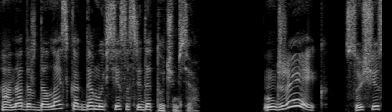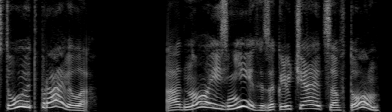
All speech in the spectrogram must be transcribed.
Она дождалась, когда мы все сосредоточимся. «Джейк, существуют правила. Одно из них заключается в том,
